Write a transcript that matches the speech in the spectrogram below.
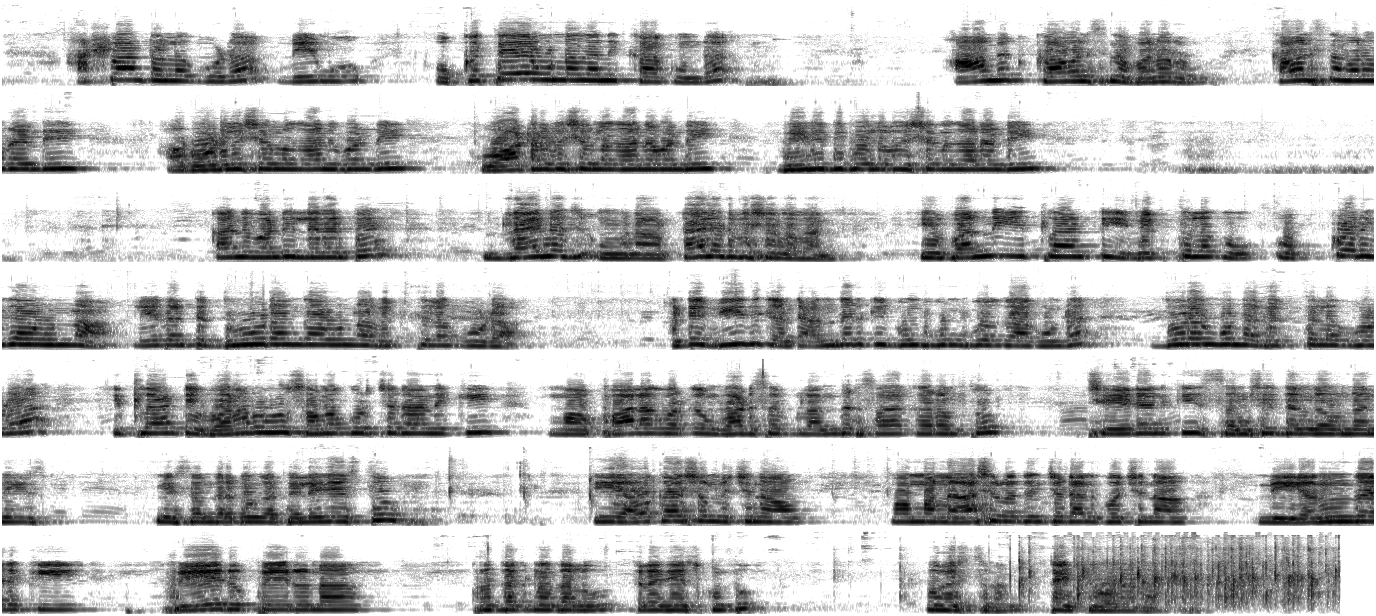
అట్లాంటి వాళ్ళకు కూడా మేము ఒక్కతే ఉన్నదని కాకుండా ఆమెకు కావలసిన వనరు. కావలసిన వనరు ఏంటి? ఆ రోడ్డు విషయంలో కానివ్వండి వాటర్ విషయంలో కానివ్వండి వీధి బిల్లుల విషయంలో కానివ్వండి. కానివ్వండి లేదంటే డ్రైనేజ్ మన టాయిలెట్ విషయంలో కానీ ఇవన్నీ ఇట్లాంటి వ్యక్తులకు ఒక్కడిగా ఉన్న లేదంటే దూరంగా ఉన్న వ్యక్తులకు కూడా అంటే వీధికి అంటే అందరికీ గుంపు గుంపుగా కాకుండా దూరంగా ఉన్న వ్యక్తులకు కూడా ఇట్లాంటి వనరులు సమకూర్చడానికి మా పాలకవర్గం వార్డు సభ్యులందరి సహకారంతో చేయడానికి సంసిద్ధంగా ఉన్నానని మీ సందర్భంగా తెలియజేస్తూ ఈ అవకాశం ఇచ్చిన మమ్మల్ని ఆశీర్వదించడానికి వచ్చిన మీ అందరికీ పేరు పేరున కృతజ్ఞతలు తెలియజేసుకుంటూ ముగిస్తున్నాను. Thank you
